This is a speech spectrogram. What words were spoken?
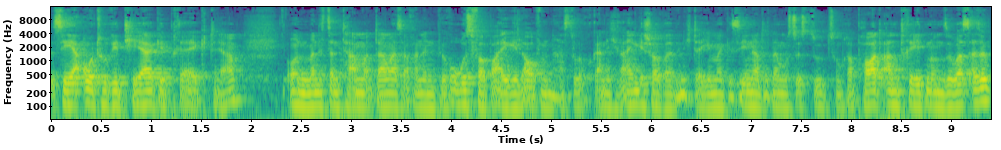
sehr autoritär geprägt. Ja? Und man ist dann tam damals auch an den Büros vorbeigelaufen, hast du auch gar nicht reingeschaut, weil wenn ich da jemand gesehen hatte, dann musstest du zum Rapport antreten und sowas. Also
